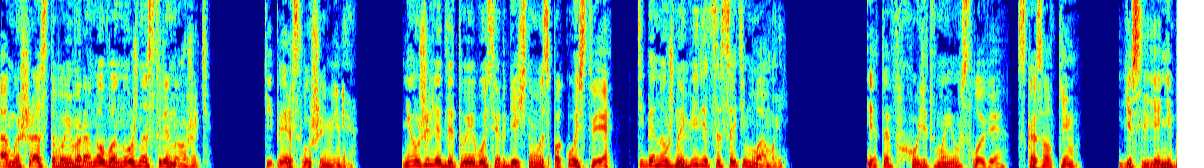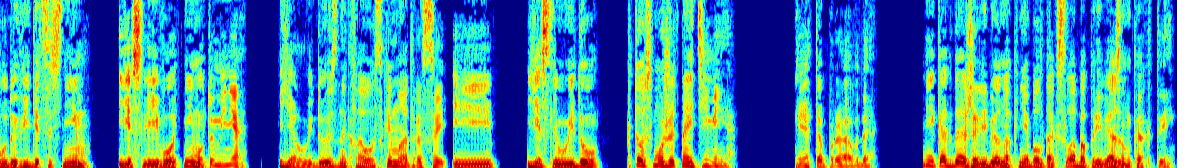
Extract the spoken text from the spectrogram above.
а мышастого и воронова нужно стреножить. Теперь слушай меня. Неужели для твоего сердечного спокойствия тебе нужно видеться с этим ламой? «Это входит в мои условия», — сказал Ким. «Если я не буду видеться с ним, если его отнимут у меня, я уйду из Наклаосской мадрасы, и... Если уйду, кто сможет найти меня? Это правда. Никогда же ребенок не был так слабо привязан, как ты.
